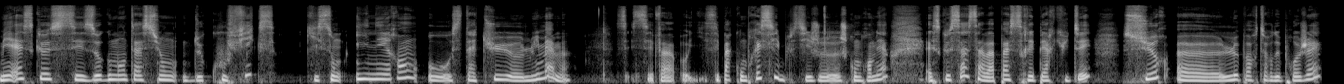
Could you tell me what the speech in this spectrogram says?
Mais est-ce que ces augmentations de coûts fixes qui sont inhérents au statut lui-même c'est pas compressible si je, je comprends bien. Est-ce que ça, ça va pas se répercuter sur euh, le porteur de projet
